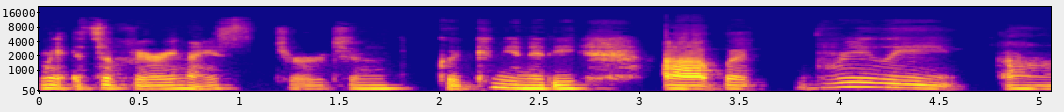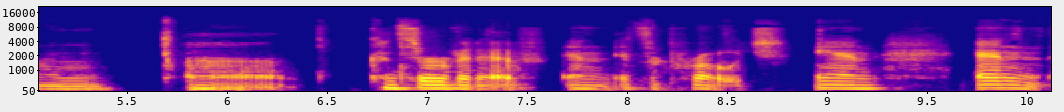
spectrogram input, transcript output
I mean, it's a very nice church and good community, uh, but really um, uh, conservative in its approach. And and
